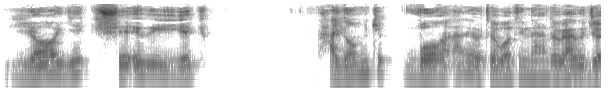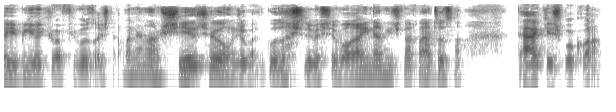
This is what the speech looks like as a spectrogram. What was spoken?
یا یک شعری یک پیامی که واقعا ارتباطی نداره رو جای بیوگرافی گذاشتم. من نمی‌دونم شعر چرا اونجا باید گذاشته بشه. واقعا اینم هیچ وقت نتونستم درکش بکنم.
